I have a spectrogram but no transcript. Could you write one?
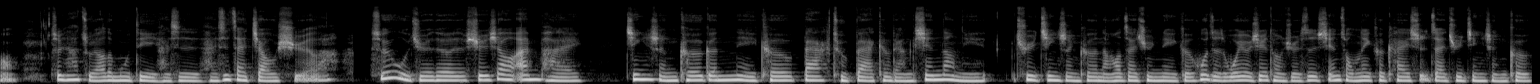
哦。所以他主要的目的还是还是在教学啦。所以我觉得学校安排精神科跟内科 back to back 两先让你。去精神科，然后再去内科，或者是我有些同学是先从内科开始，再去精神科，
